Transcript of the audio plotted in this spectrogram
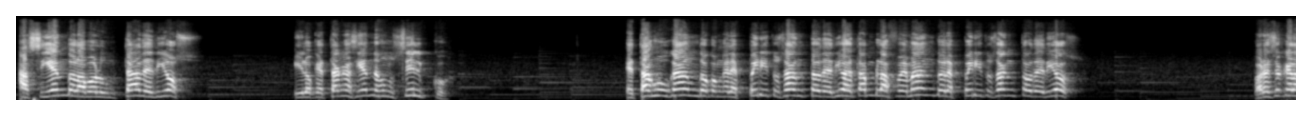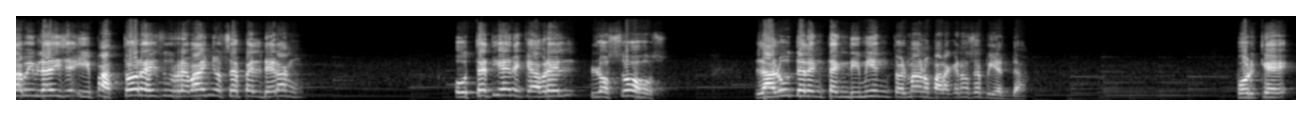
haciendo la voluntad de Dios y lo que están haciendo es un circo. Están jugando con el Espíritu Santo de Dios, están blasfemando el Espíritu Santo de Dios. Por eso que la Biblia dice, y pastores y sus rebaños se perderán. Usted tiene que abrir los ojos la luz del entendimiento, hermano, para que no se pierda. Porque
